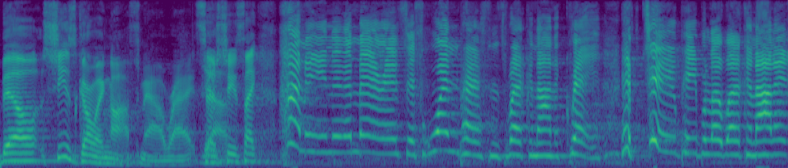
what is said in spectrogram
Bill, she's going off now, right? So Yeah. she's like, Honey, in a marriage, if one person's working on it, great. If two people are working on it,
